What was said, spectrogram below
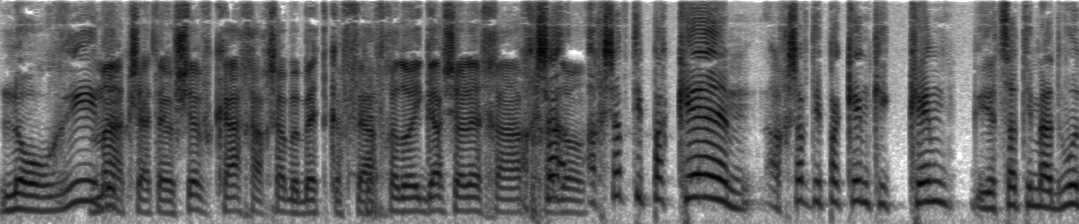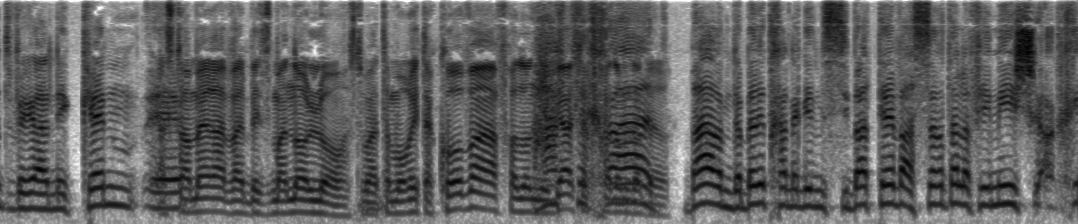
להוריד... מה, את... כשאתה יושב ככה עכשיו בבית קפה, כן. אף אחד לא ייגש עליך, אף עכשיו, אחד לא... עכשיו טיפה כן, עכשיו טיפה כן, כי כן יצאתי מהדמות ואני כן... אז אתה אומר אבל בזמנו לא, זאת אומרת אתה מוריד את הכובע, אף אחד לא ניגש, אף אחד לא מדבר. בר, מדבר איתך נגיד מסיבת טבע, עשרת אלפים איש, אחי,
